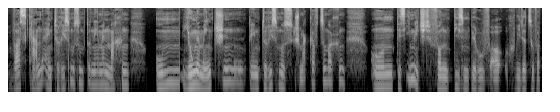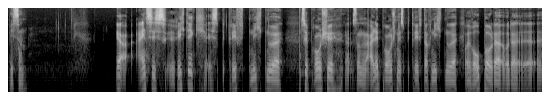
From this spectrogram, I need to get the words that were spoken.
Was kann ein Tourismusunternehmen machen, um junge Menschen den Tourismus schmackhaft zu machen und das Image von diesem Beruf auch wieder zu verbessern? Ja, eins ist richtig, es betrifft nicht nur unsere Branche, sondern alle Branchen. Es betrifft auch nicht nur Europa oder, oder äh,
